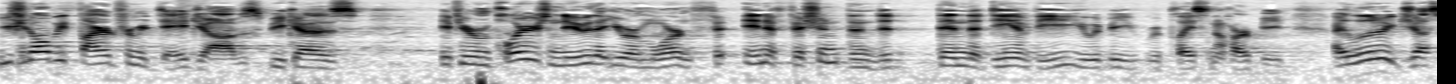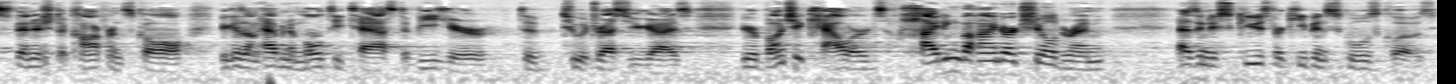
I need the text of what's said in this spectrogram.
You should all be fired from your day jobs because If your employers knew that you were more inefficient than the, than the DMV, you would be replaced in a heartbeat. I literally just finished a conference call because I'm having to multitask to be here to, to address you guys. You're a bunch of cowards hiding behind our children as an excuse for keeping schools closed.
